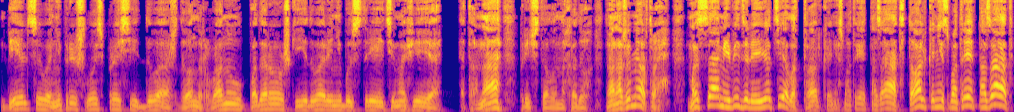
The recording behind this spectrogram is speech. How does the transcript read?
Бельцева не пришлось просить дважды. Он рванул по дорожке едва ли не быстрее Тимофея. «Это она?» — причитал он на ходу. «Но она же мертвая! Мы сами видели ее тело! Только не смотреть назад! Только не смотреть назад!»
